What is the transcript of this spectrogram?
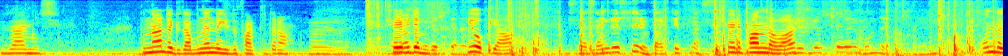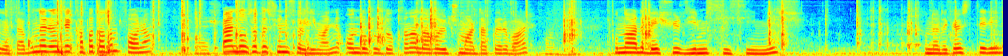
Güzelmiş. Bunlar da güzel. Bunların da yüzü farklıdır ha. Şöyle bir da mı gösterelim? Yok ya. İstersen göstereyim fark etmez. Şöyle panda var. Gö- Gösterelim onu da gösterelim. Onu da göster. Bunları önce kapatalım sonra. Ben, şunu- Ben de o sırada şunu söyleyeyim anne. 19.90'a lava ölçüm bardakları var. Tamam. Bunlar da 520 cc'ymiş. Bunları da göstereyim.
